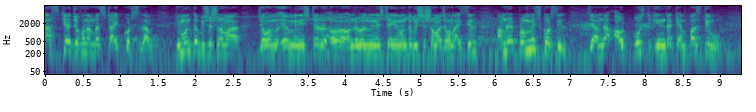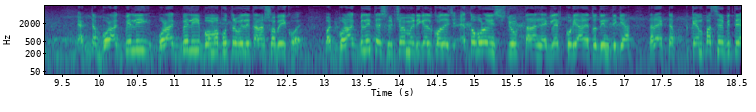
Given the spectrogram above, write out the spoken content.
লাস্ট ইয়ার যখন আমরা স্ট্রাইক করছিলাম, হিমন্ত বিশ্ব শর্মা যখন মিনিস্টার অনারেবল মিনিস্টার হিমন্ত বিশ্ব শর্মা যখন আইছিল, আমরা প্রমিস করছিল যে আমরা আউটপোস্ট ইন দ্য ক্যাম্পাস দিমু। একটা বরাকবেলি বরাকবেলি ব্রহ্মপুত্রবেলি তারা সবেই কয়। বাট বরাকবেলিতে শিলচর মেডিকেল কলেজ এত বড় ইনস্টিটিউট তারা নেগলেক্ট করি আর এতদিন থেকে তারা একটা ক্যাম্পাসের ভিতরে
